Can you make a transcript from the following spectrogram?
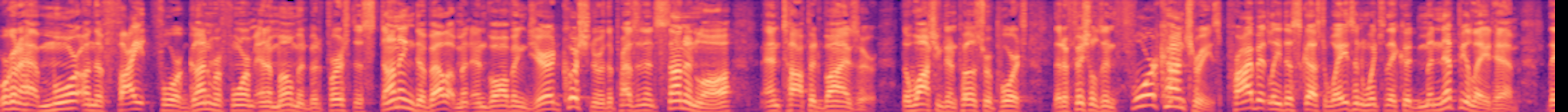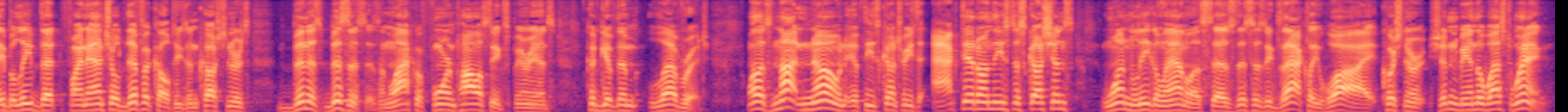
We're going to have more on the fight for gun reform in a moment, but first, a stunning development involving Jared Kushner, the president's son in law and top advisor. The Washington Post reports that officials in four countries privately discussed ways in which they could manipulate him. They believed that financial difficulties in Kushner's business, businesses and lack of foreign policy experience could give them leverage. While it's not known if these countries acted on these discussions, one legal analyst says this is exactly why Kushner shouldn't be in the West Wing.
